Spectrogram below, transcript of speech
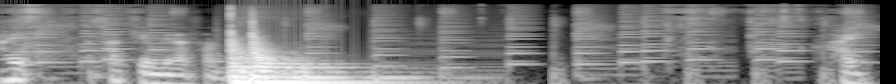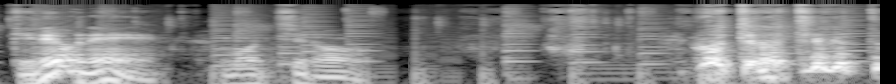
はい、さっき皆さん入ってるよね。もちろん。待って待って待って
